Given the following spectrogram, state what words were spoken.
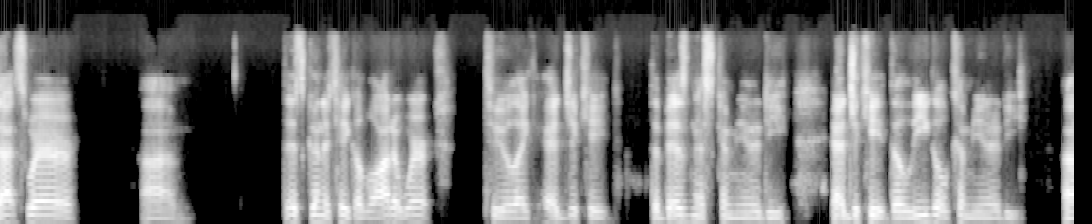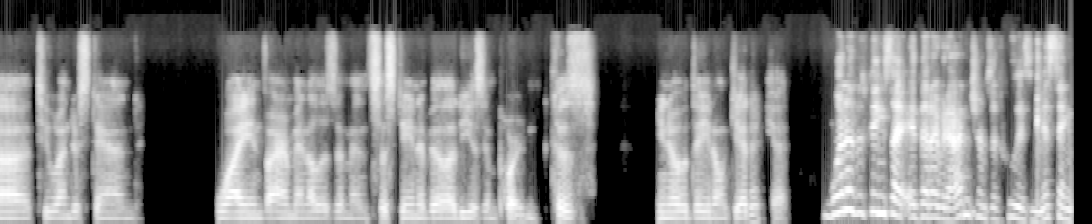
That's where um, it's going to take a lot of work to like educate the business community, educate the legal community uh, to understand why environmentalism and sustainability is important because you know they don't get it yet. One of the things that, that I would add in terms of who is missing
